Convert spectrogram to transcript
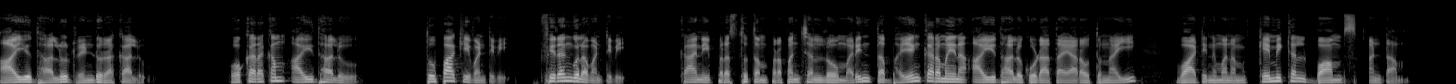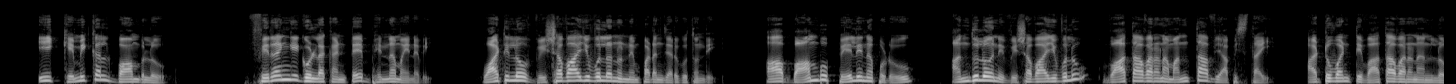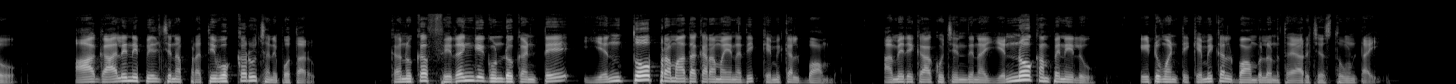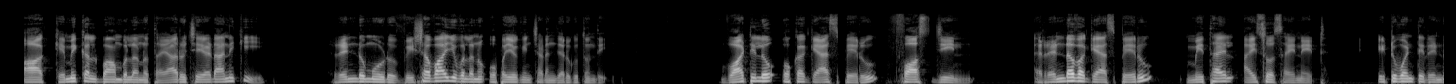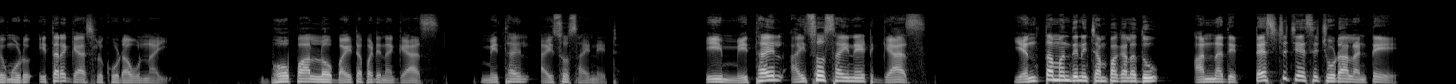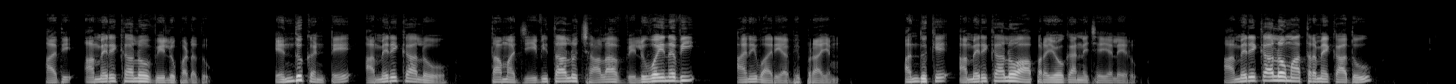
ఆయుధాలు రెండు రకాలు. ఒక రకం ఆయుధాలు తుపాకీ వంటివి ఫిరంగుల వంటివి. కాని ప్రస్తుతం ప్రపంచంలో మరింత భయంకరమైన ఆయుధాలు కూడా తయారవుతున్నాయి. వాటిని మనం కెమికల్ బాంబ్స్ అంటాం. ఈ కెమికల్ బాంబులు ఫిరంగిగుళ్ళ కంటే భిన్నమైనవి. వాటిలో విషవాయువులను నింపడం జరుగుతుంది. ఆ బాంబు పేలినప్పుడు అందులోని విషవాయువులు వాతావరణమంతా వ్యాపిస్తాయి. అటువంటి వాతావరణంలో ఆ గాలిని పీల్చిన ప్రతి ఒక్కరూ చనిపోతారు. కనుక ఫిరంగి గుండు కంటే ఎంతో ప్రమాదకరమైనది కెమికల్ బాంబ్. అమెరికాకు చెందిన ఎన్నో కంపెనీలు ఇటువంటి కెమికల్ బాంబులను తయారు చేస్తూ ఉంటాయి. ఆ కెమికల్ బాంబులను తయారు చేయడానికి రెండు మూడు విషవాయువులను ఉపయోగించడం జరుగుతుంది. వాటిలో ఒక గ్యాస్ పేరు ఫాస్జీన్ రెండవ గ్యాస్ పేరు మిథైల్ ఐసోసైనేట్. ఇటువంటి రెండు మూడు ఇతర గ్యాస్లు కూడా ఉన్నాయి. భోపాల్లో బయటపడిన గ్యాస్ మిథైల్ ఐసోసైనేట్. ఈ మిథైల్ ఐసోసైనేట్ గ్యాస్ ఎంతమందిని చంపగలదు అన్నది టెస్ట్ చేసి చూడాలంటే అది అమెరికాలో వీలుపడదు. ఎందుకంటే అమెరికాలో తమ జీవితాలు చాలా విలువైనవి అని వారి అభిప్రాయం. అందుకే అమెరికాలో ఆ ప్రయోగాన్ని చేయలేరు. అమెరికాలో మాత్రమే కాదు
